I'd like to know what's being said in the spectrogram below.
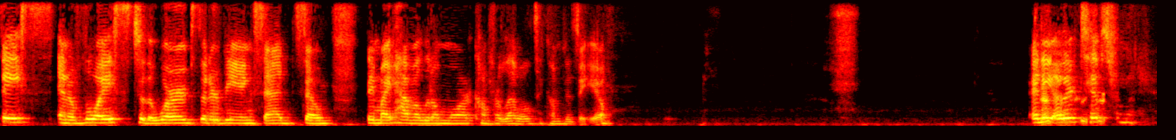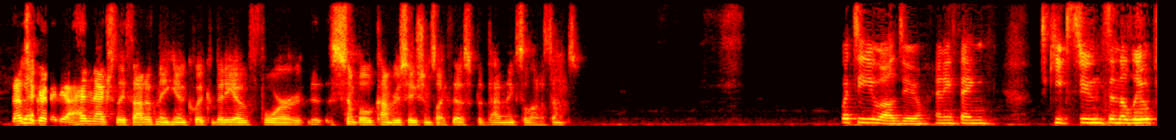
face and a voice to the words that are being said. So they might have a little more comfort level to come visit you. Any That's other tips from? That's Yeah. a great idea. I hadn't actually thought of making a quick video for simple conversations like this, but that makes a lot of sense. What do you all do? Anything to keep students in the loop?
